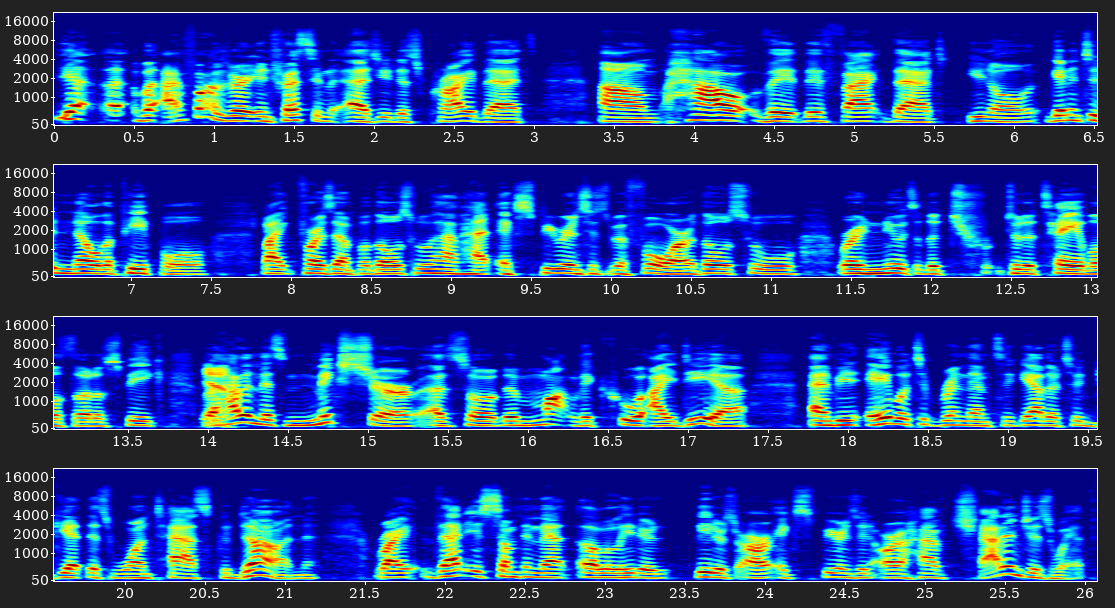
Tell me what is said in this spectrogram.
Yeah, uh, but I found it very interesting as you described that um, how the the fact that you know getting to know the people like for example those who have had experiences before those who were new to the tr- to the table so to speak but having this mixture uh, so the motley crew idea and being able to bring them together to get this one task done right? That is something that other leader, leaders are experiencing or have challenges with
